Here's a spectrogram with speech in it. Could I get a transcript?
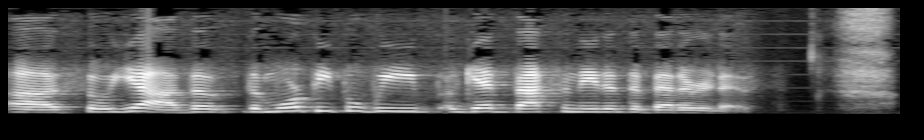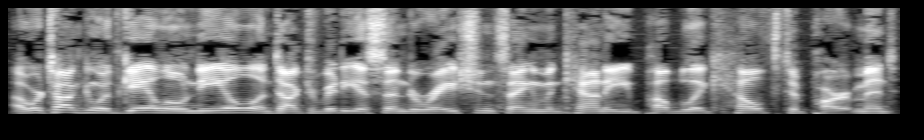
Uh, so, yeah, the, the more people we get vaccinated, the better it is. Uh, we're talking with Gail O'Neill and Dr. Vidya Sundareshan, Sangamon County Public Health Department.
